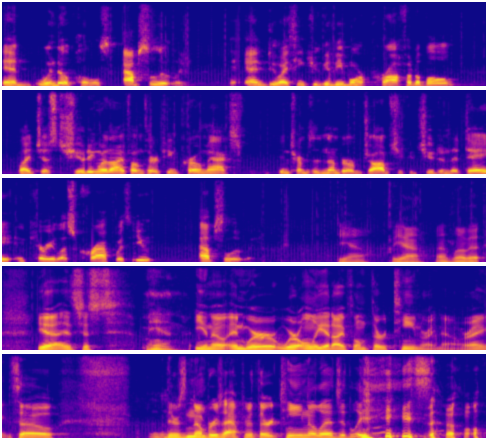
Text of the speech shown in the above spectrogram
and window pulls? Absolutely. And do I think you could be more profitable by just shooting with iPhone 13 Pro Max in terms of the number of jobs you could shoot in a day and carry less crap with you? Absolutely. Yeah, yeah, I love it. Yeah, it's just man, you know, and we're we're only at iPhone 13 right now, right? So mm-hmm. there's numbers after 13 allegedly. so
